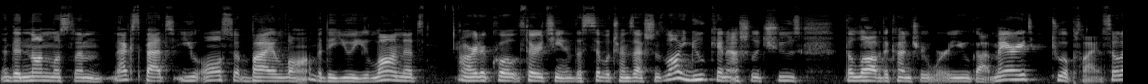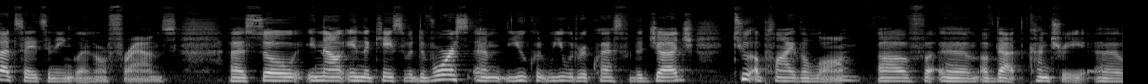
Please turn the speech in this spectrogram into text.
the non-Muslim expats, you also by law, but the UAE law, and that's Article 13 of the Civil Transactions Law, you can actually choose the law of the country where you got married to apply. So let's say it's in England or France. Uh, so in, now, in the case of a divorce, um, you could you would request for the judge to apply the law of um, of that country uh,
